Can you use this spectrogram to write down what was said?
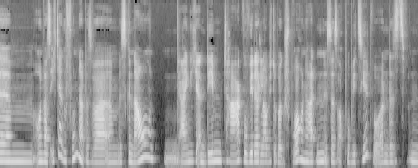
Ähm, und was ich da gefunden habe, das war, ähm, ist genau eigentlich an dem Tag, wo wir da, glaube ich, drüber gesprochen hatten, ist das auch publiziert worden. Das ist ein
